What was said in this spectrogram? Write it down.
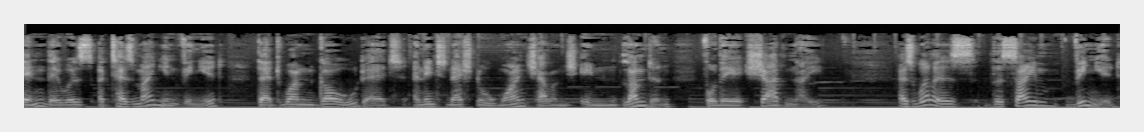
Then there was a Tasmanian vineyard that won gold at an international wine challenge in London for their Chardonnay, as well as the same vineyard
